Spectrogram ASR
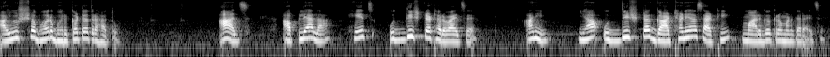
आयुष्यभर भरकटत राहतो. आज आपल्याला हेच उद्दिष्ट ठरवायचं आहे आणि ह्या उद्दिष्ट गाठण्यासाठी मार्गक्रमण करायचं आहे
